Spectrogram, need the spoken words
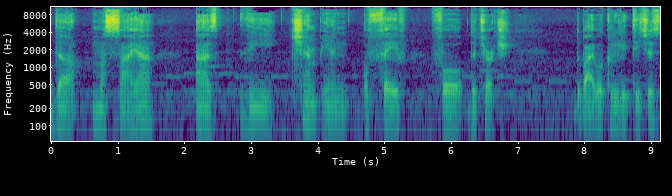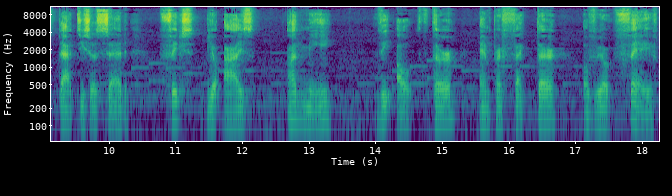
the Messiah, as the champion of faith for the church. The Bible clearly teaches that Jesus said, Fix your eyes on me, the author and perfecter of your faith.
